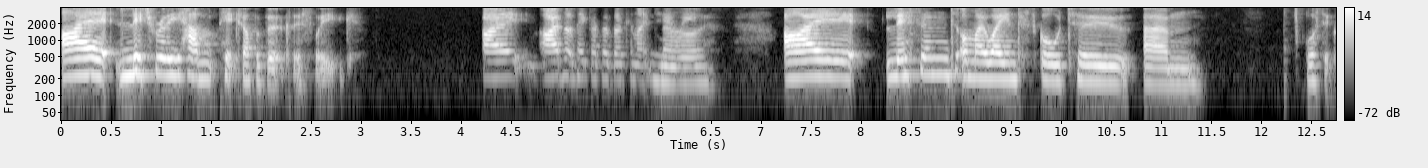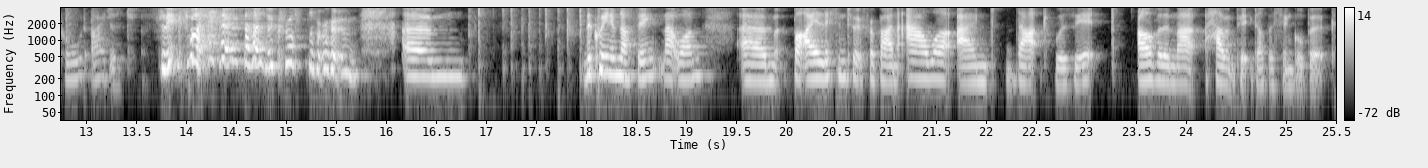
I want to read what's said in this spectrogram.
i literally haven't picked up a book this week I I've not picked up a book in like two No. weeks. I listened on my way into school to um what's it called? I just flicked my hairband across the room. Um The Queen of Nothing, that one. Um but I listened to it for about an hour and that was it. Other than that, I haven't picked up a single book.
